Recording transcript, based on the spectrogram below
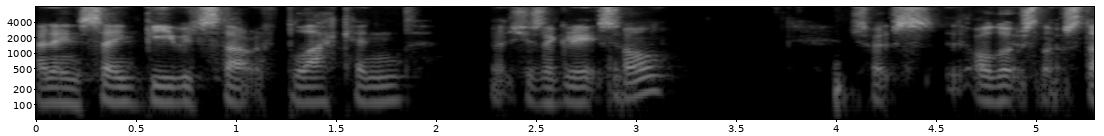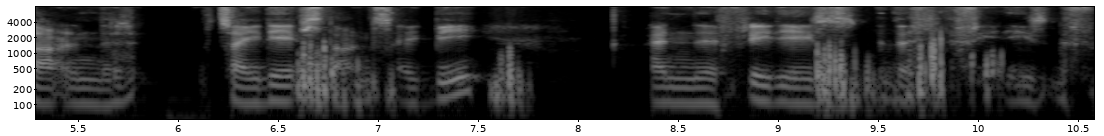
And then side B would start with Blackened, which is a great song. So it's although it's not starting the side A, it's starting side B. And the three days, the three days, the,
